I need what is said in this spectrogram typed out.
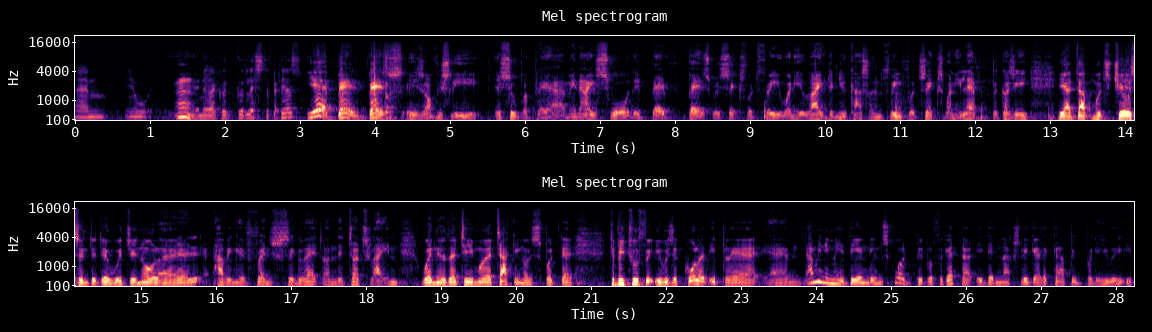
Um, you know, mm. another good good list of players. Yeah, Bez, Bez is obviously a super player. I mean, I swore that Bev, Bez was six foot three when he arrived at Newcastle and three foot six when he left because he, he had that much chasing to do with Ginola uh, having a French cigarette on the touchline when the other team were attacking us. But uh, to be truthful, he was a quality player. Um, I mean, he made the England squad. People forget that he didn't actually get a cap, but he, he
